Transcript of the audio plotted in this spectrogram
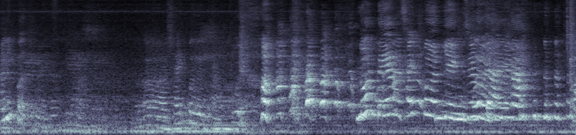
อันนี้เปิดที่ไหนคะ เอ่อใช้ปืนค่ะ รุ่นนี้มันใช้ปืนยิงใช่เลยใช่ไหมคะฝ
